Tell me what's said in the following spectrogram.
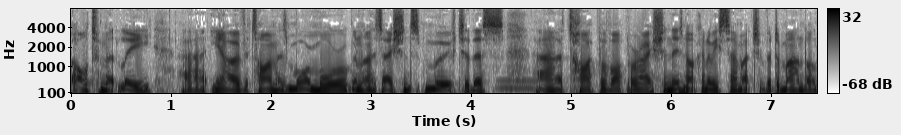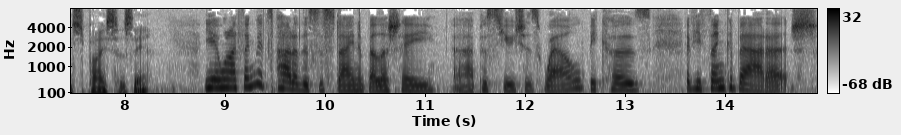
ultimately, uh, you know, over time as more and more organisations move to this uh, type of operation, there's not going to be so much of a demand on space, is there? Yeah, well, I think that's part of the sustainability uh, pursuit as well, because if you think about it,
